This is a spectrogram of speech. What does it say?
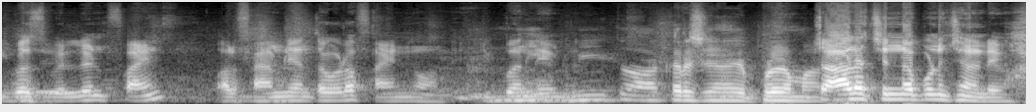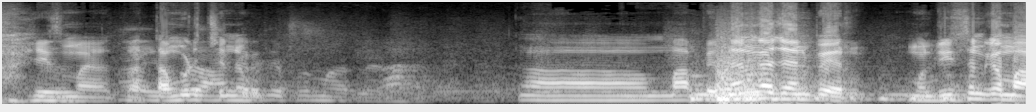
He was well and fine వాళ్ళ ఫ్యామిలీ అంతా కూడా ఫైన్గా ఉంది. ఇబ్బంది ఏం లేదు. ఆకర్షణ చాలా చిన్నప్పటి నుంచి అండి. ఈజ్ మా తమ్ముడు చిన్నప్పుడు. మా పెద్దగా చనిపోయారు. రీసెంట్గా మా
